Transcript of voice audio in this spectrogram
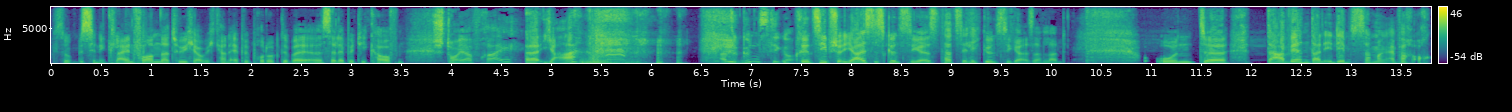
so ein bisschen in Kleinform natürlich, aber ich kann Apple-Produkte bei äh, Celebrity kaufen. Steuerfrei? Äh, ja. Also günstiger. Im Prinzip schon. Ja, es ist günstiger. Es ist tatsächlich günstiger als an Land. Und äh, da werden dann in dem Zusammenhang einfach auch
